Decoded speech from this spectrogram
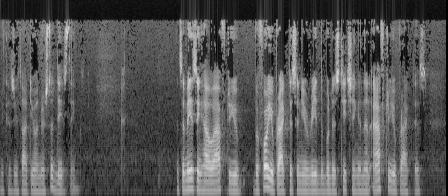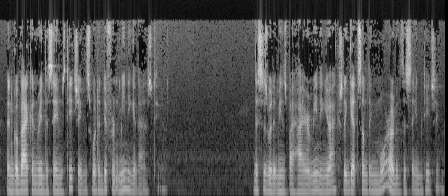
because you thought you understood these things. It's amazing how after you, before you practice and you read the Buddha's teaching, and then after you practice and go back and read the same teachings, what a different meaning it has to you. This is what it means by higher meaning. You actually get something more out of the same teachings.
